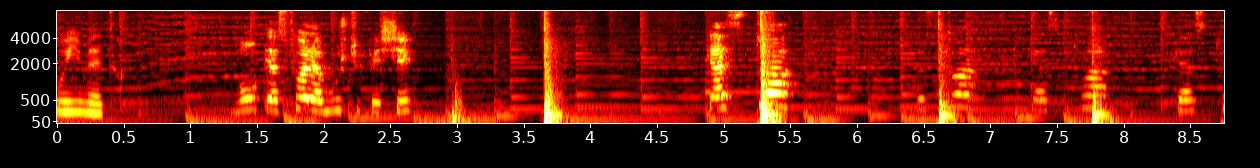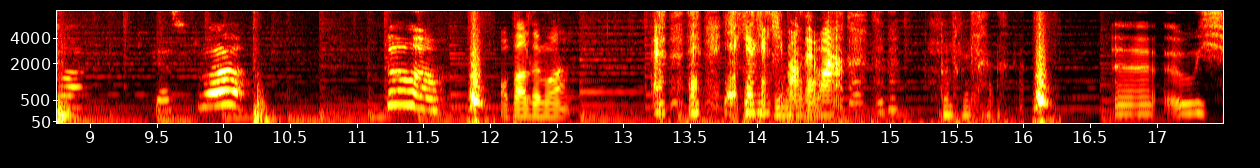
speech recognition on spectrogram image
Oui, maître. Bon, casse-toi la mouche, tu fais chier. Casse-toi Casse-toi Casse-toi Casse-toi Casse-toi Putain On parle de moi. Euh, oui.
